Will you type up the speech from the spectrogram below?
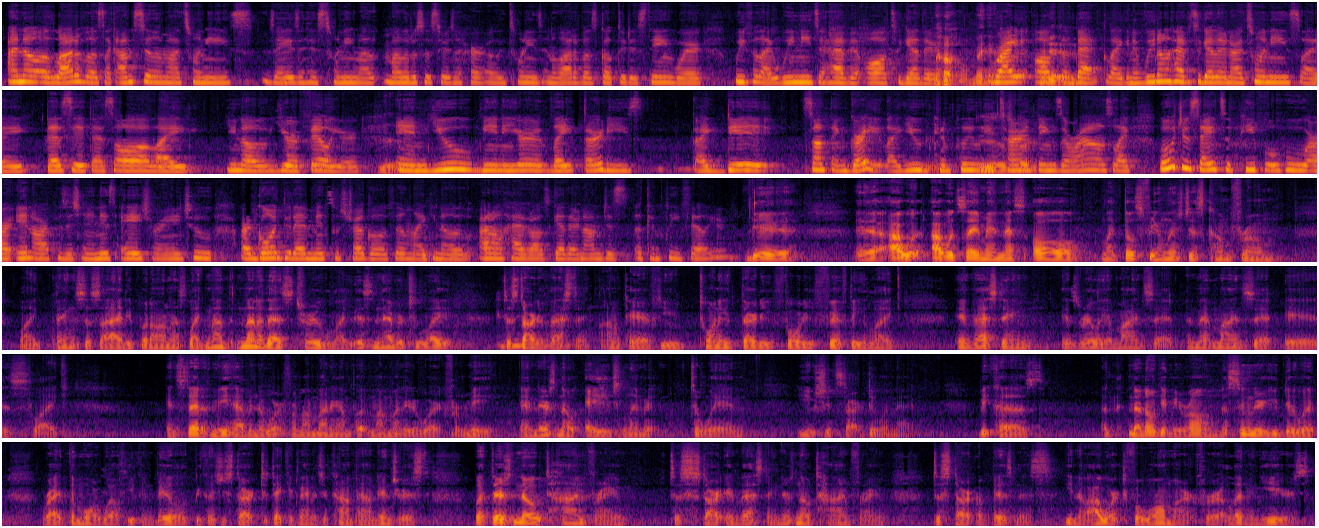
I know a lot of us, like I'm still in my 20s, Zay's in his 20s, my, my little sister's in her early 20s, and a lot of us go through this thing where we feel like we need to have it all together Oh, right off Yeah. the back. Like, and if we don't have it together in our 20s, like that's it, that's all. Like, you know, you're a failure. Yeah. And you being in your late 30s, like, did something great. Like, you completely Yeah, turned right. things around. So, like, what would you say to people who are in our position, in this age range, who are going through that mental struggle of feeling like, you know, I don't have it all together and I'm just a complete failure? Yeah, yeah. I would I would say, man, that's all. Like those feelings just come from like things society put on us. Like none none of that's true. Like it's never too late to mm-hmm. start investing. I don't care if you 20, 30, 40, 50, like investing is really a mindset and that mindset is like instead of me having to work for my money, I'm putting my money to work for me. And there's no age limit to when you should start doing that because Now, don't get me wrong. The sooner you do it, right, the more wealth you can build because you start to take advantage of compound interest. But there's no time frame to start investing. There's no time frame to start a business. You know, I worked for Walmart for 11 years,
